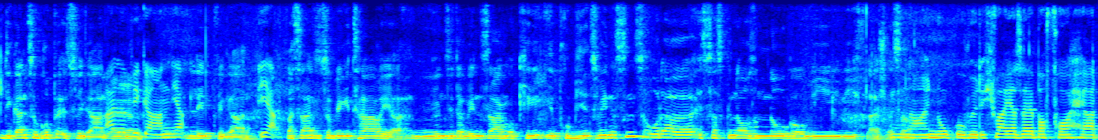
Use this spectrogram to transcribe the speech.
die ganze Gruppe ist vegan. Alle vegan, ja. Lebt vegan. Ja. Was sagen Sie zum Vegetarier? Würden Sie da wenigstens sagen, okay, ihr probiert es wenigstens oder ist das genauso ein No-Go wie, wie Fleischesser? Nein, No-Go würde ich. Ich war ja selber vorher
